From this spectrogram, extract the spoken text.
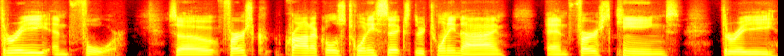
3 and 4. So First Chronicles 26 through 29 and First Kings 3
